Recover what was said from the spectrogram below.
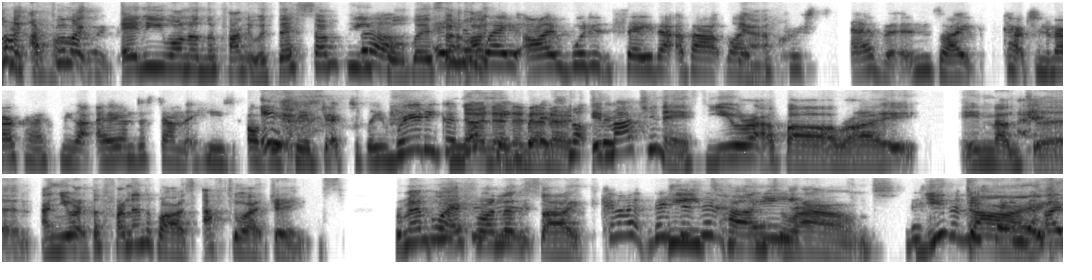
like I feel like, like- anyone on the planet would. There's some people. There's in that a like way, I wouldn't say that about like Yeah. Chris Evans, like Captain America. I can be like, I understand that he's obviously objectively really good no, looking, no, no, but no, no. Imagine if you were at a bar, right, in London, and you're at the front of the bar, it's after work drinks. Remember what This everyone looks like? Can I? This He turns me. around. This you isn't me saying die. I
